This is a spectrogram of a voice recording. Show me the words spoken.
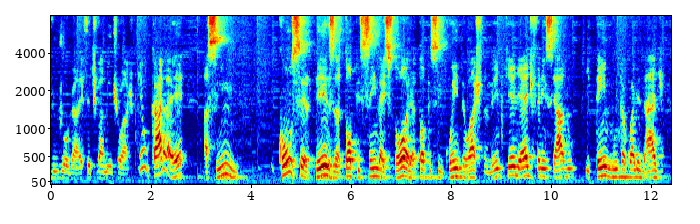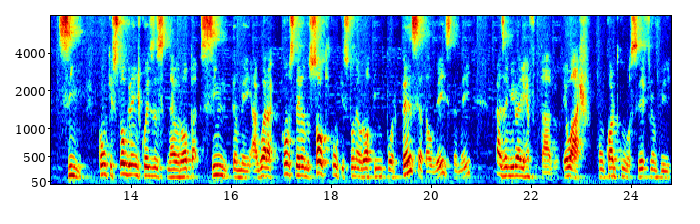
viu jogar, efetivamente, eu acho. Porque o cara é, assim, com certeza top 100 da história, top 50 eu acho também, porque ele é diferenciado e tem muita qualidade, sim. Conquistou grandes coisas na Europa, sim, também. Agora, considerando só o que conquistou na Europa e importância, talvez, também, Casemiro é irrefutável, eu acho. Concordo com você, Franco, e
